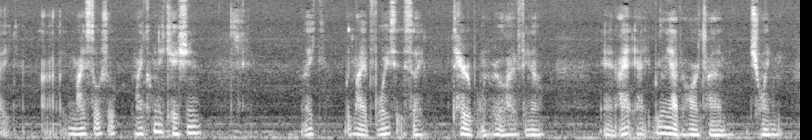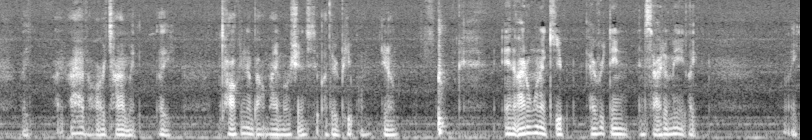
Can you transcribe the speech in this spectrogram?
Like, uh, my social, my communication, like, with my voice is like, terrible in real life, you know. And I, I really have a hard time showing, like, I, I have a hard time, like, talking about my emotions to other people, you know. And I don't want to keep everything inside of me, like, like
